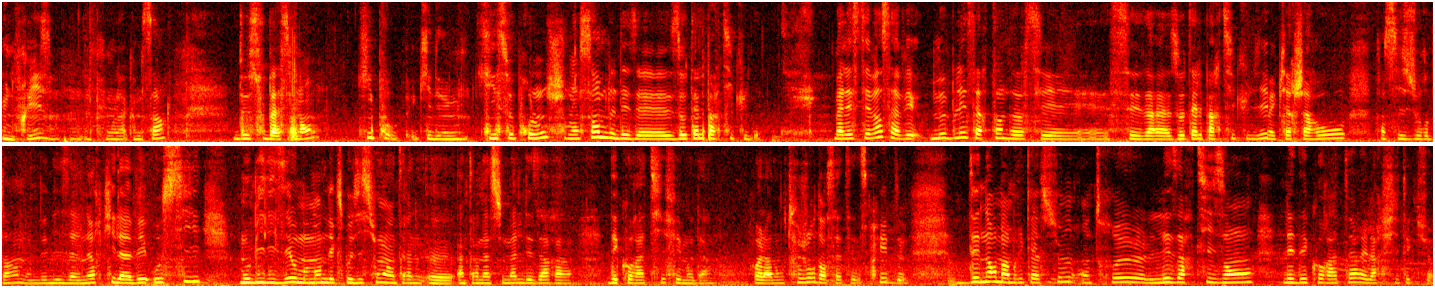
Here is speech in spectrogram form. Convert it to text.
une frise, appelons-la comme ça, de soubassement qui, se prolonge sur l'ensemble des, hôtels particuliers. Malestevins avait meublé certains de ces, euh, hôtels particuliers avec Pierre Charot, Francis Jourdain, donc des designers qu'il avait aussi mobilisés au moment de l'exposition euh, internationale des arts euh, décoratifs et modernes. Voilà, donc toujours dans cet esprit d'énorme imbrication entre les artisans, les décorateurs et l'architecture.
